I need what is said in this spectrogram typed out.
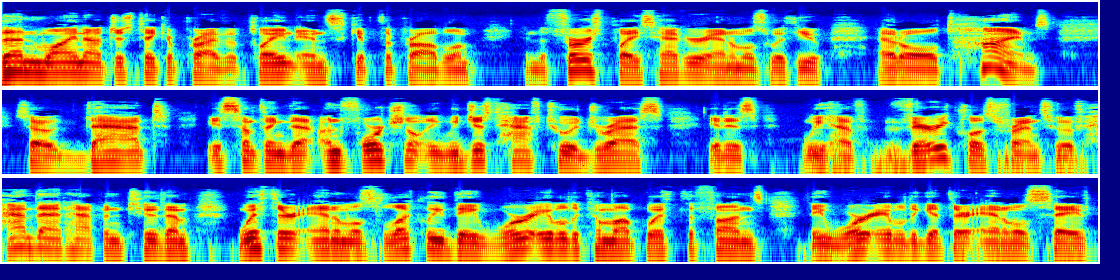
then why not just take a private plane and skip the problem in the first place? Have your animals with you at all times. So that is something that unfortunately we just have to address. It is, we have very close friends who have had that happen to them with their animals. Luckily, they were able to come up with the funds. They were able to get their animals saved.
